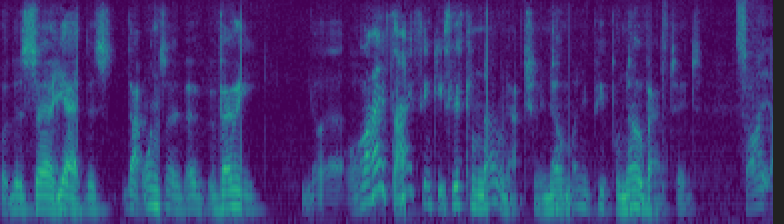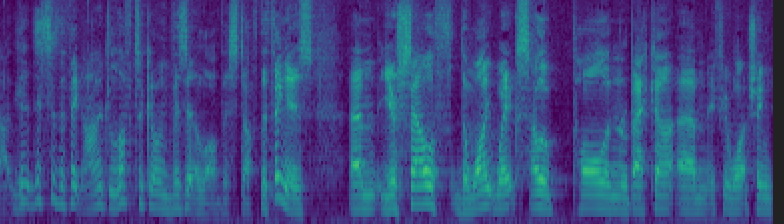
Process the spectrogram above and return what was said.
but there's uh, yeah, there's that one's a, a very. Uh, well, I, I think it's little known actually. Not many people know about it. So I, I, this is the thing. I'd love to go and visit a lot of this stuff. The thing is, um, yourself, the White Wicks, hello Paul and Rebecca, um, if you're watching,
